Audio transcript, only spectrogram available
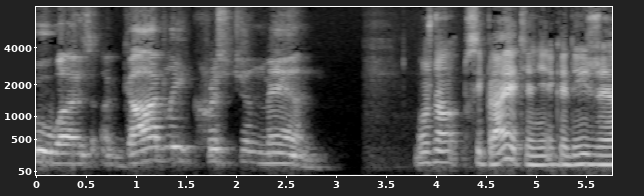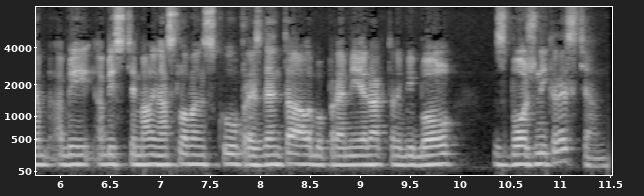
who was a godly Christian man. Možno si prajete niekedy, že aby, aby ste mali na Slovensku prezidenta alebo premiéra, ktorý by bol zbožný kresťan.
